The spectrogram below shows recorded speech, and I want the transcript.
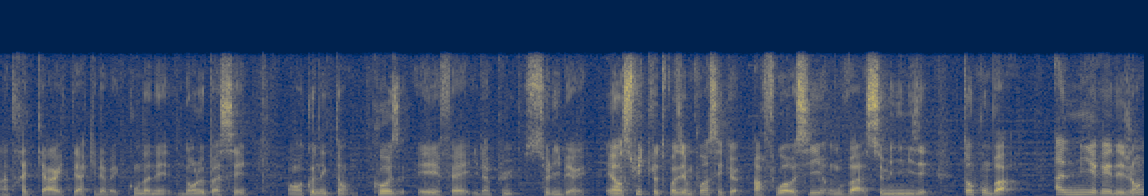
un trait de caractère qu'il avait condamné dans le passé, en connectant cause et effet, il a pu se libérer. Et ensuite, le troisième point, c'est que parfois aussi, on va se minimiser. Tant qu'on va admirer des gens,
